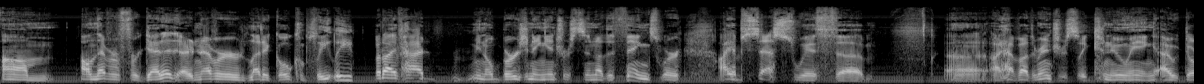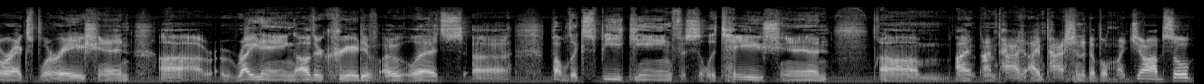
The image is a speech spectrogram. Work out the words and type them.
Um, I'll never forget it. I never let it go completely, but I've had, you know, burgeoning interests in other things where I obsess with. Uh, uh, I have other interests like canoeing, outdoor exploration, uh, writing, other creative outlets, uh, public speaking, facilitation. Um, I, am pa- I'm passionate about my job, so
